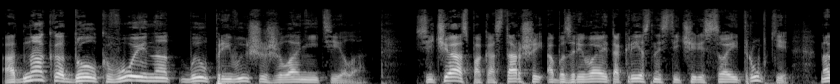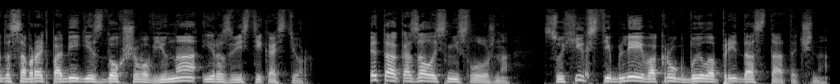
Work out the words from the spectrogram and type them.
Однако долг воина был превыше желаний тела. Сейчас, пока старший обозревает окрестности через свои трубки, надо собрать побеги сдохшего вьюна и развести костер. Это оказалось несложно. Сухих стеблей вокруг было предостаточно.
